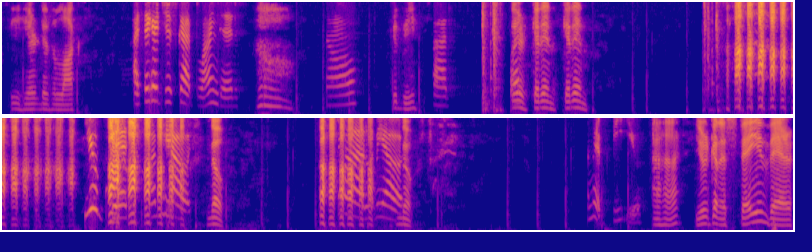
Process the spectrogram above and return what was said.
See here, there's a lock. I think I just got blinded. no. Could be. God. What? Here, get in, get in. You bitch! let me out! No. Come on, let me out! No. I'm gonna beat you. Uh huh. You're gonna stay in there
